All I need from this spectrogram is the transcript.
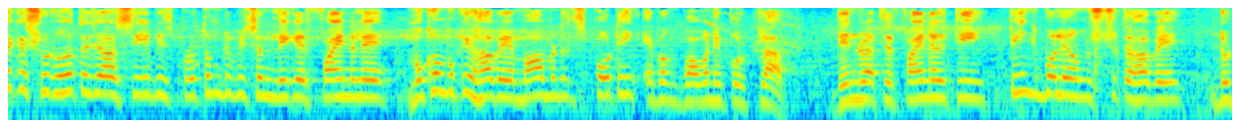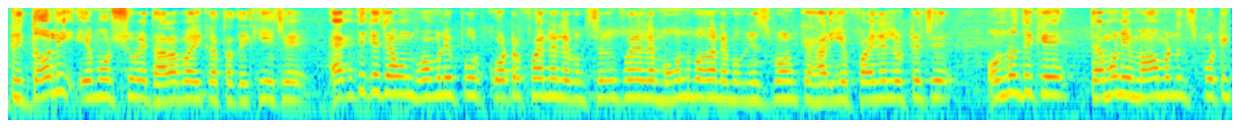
থেকে শুরু হতে যাওয়া সিএবিস প্রথম ডিভিশন লিগের ফাইনালে মুখোমুখি হবে মোহামেডান স্পোর্টিং এবং ভবানীপুর ক্লাব। দিন রাতের ফাইনালটি পিঙ্ক বলে অনুষ্ঠিত হবে। দুটি দলই এ মরশুমে ধারাবাহিকতা দেখিয়েছে। একদিকে যেমন ভবানীপুর কোয়ার্টার ফাইনাল এবং সেমিফাইনালে মোহনবাগান এবং ইস্টবঙ্গকে হারিয়ে ফাইনালে উঠেছে, অন্যদিকে তেমনই মোহামেডান স্পোর্টিং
